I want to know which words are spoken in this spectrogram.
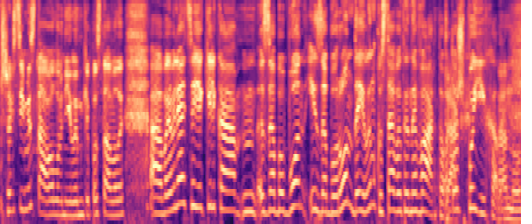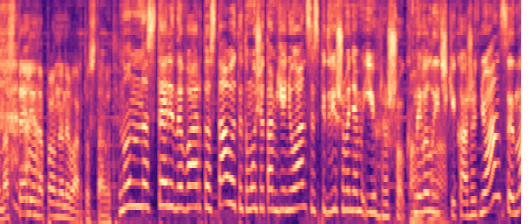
Ще всі міста головні ялинки поставили. А, виявляється, є кілька забобон і заборон, де ялинку ставити не варто. Так. Отож, поїхали. А ну на стелі, А. напевне, не варто ставити. Ну на стелі не варто ставити, тому що там є нюанси з підвішуванням іграшок. Ага. Невеличкі кажуть нюанси. Ну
